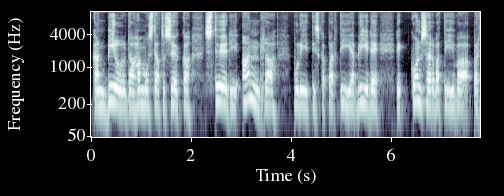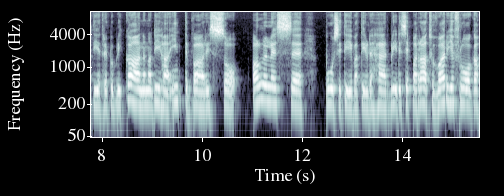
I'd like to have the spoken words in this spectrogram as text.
kan bilda. Han måste alltså söka stöd i andra politiska partier. Blir det det konservativa partiet Republikanerna, de har inte varit så alldeles eh, positiva till det här. Blir det separat för varje fråga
